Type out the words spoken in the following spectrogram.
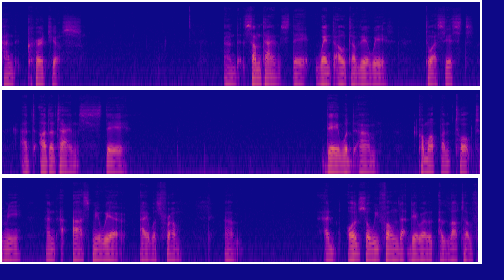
and courteous. And sometimes they went out of their way to assist. At other times, they they would um, come up and talk to me and ask me where I was from. Um, and also, we found that there were a lot of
